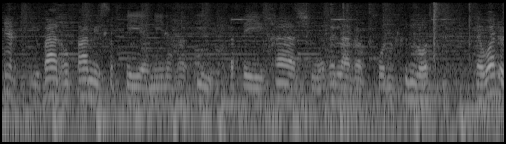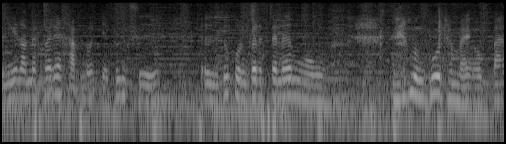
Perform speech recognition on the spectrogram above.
เนี่ยอยู่บ้านโอป้ามีสเปรย์อันนี้นะคะที่สเปรย์ฆ่าเชื้อเวลาแบบคนขึ้นรถ แต่ว่าเดี๋ยวนี้เราไม่ค่อยได้ขับรถอย่าเพิ่งซื้อเออทุกคนก็จะเริ่มงงแล้วมึงพูดทำไมโอป้า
